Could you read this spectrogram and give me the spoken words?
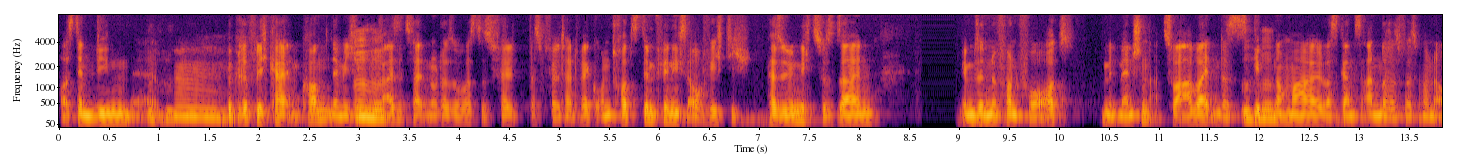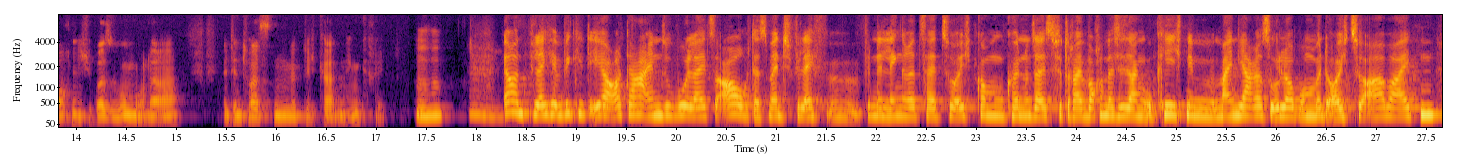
aus dem Lean-Begrifflichkeiten äh, kommt, nämlich mhm. Reisezeiten oder sowas, das fällt, das fällt halt weg. Und trotzdem finde ich es auch wichtig, persönlich zu sein, im Sinne von vor Ort mit Menschen zu arbeiten. Das mhm. gibt nochmal was ganz anderes, was man auch nicht über Zoom oder mit den tollsten Möglichkeiten hinkriegt. Mhm. mhm. Ja, und vielleicht entwickelt ihr auch da einen sowohl als auch, dass Menschen vielleicht für eine längere Zeit zu euch kommen können und sei es für drei Wochen, dass sie sagen, okay, ich nehme meinen Jahresurlaub, um mit euch zu arbeiten,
